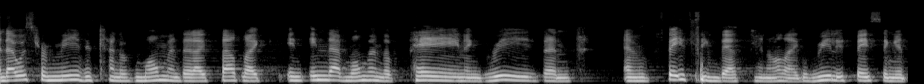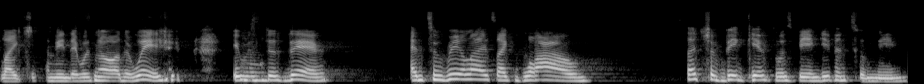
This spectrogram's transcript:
And that was for me this kind of moment that I felt like in, in that moment of pain and grief and and facing death, you know, like really facing it like I mean, there was no other way. it was mm. just there. And to realize like, wow, such a big gift was being given to me.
